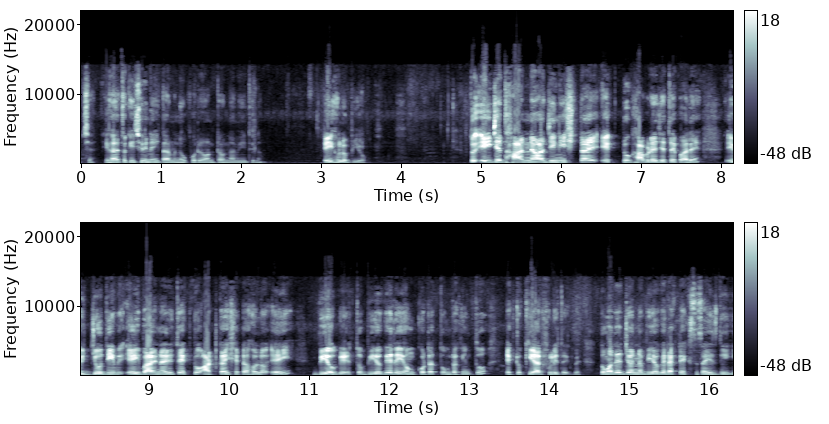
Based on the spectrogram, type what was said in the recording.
আচ্ছা এখানে তো কিছুই নেই, তার মানে উপরের ওয়ানটাও নামিয়ে দিলাম। এই হলো বিয়োগ। তো এই যে ধার নেওয়া জিনিসটাই একটু ঘাবড়ে যেতে পারে যদি এই বাইনারিতে একটু আটকাই, সেটা হলো এই বিয়োগে। তো বিয়োগের এই অঙ্কটা তোমরা কিন্তু একটু কেয়ারফুলি দেখবে। তোমাদের জন্য বিয়োগের একটা এক্সারসাইজ দিই।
